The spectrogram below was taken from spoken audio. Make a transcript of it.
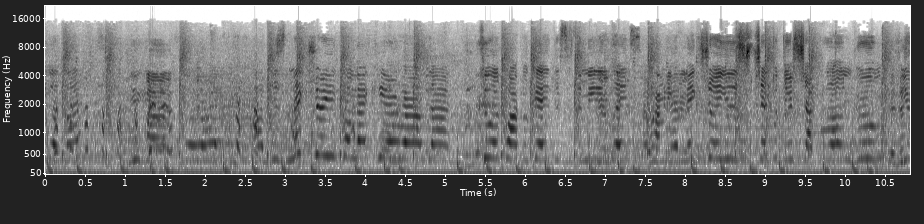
To the left. You can go to the right. Um just make sure you come back here around uh, two o'clock, okay? This is the meeting place. How many And make sure you check with your chaperone groom. Is this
